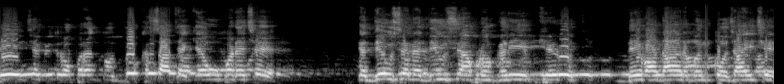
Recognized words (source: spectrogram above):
દેન છે મિત્રો, પરંતુ દુઃખ સાથે કહેવું પડે છે કે દિવસે ને દિવસે આપણો ગરીબ ખેડૂત દેવાદાર બનતો જાય છે.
